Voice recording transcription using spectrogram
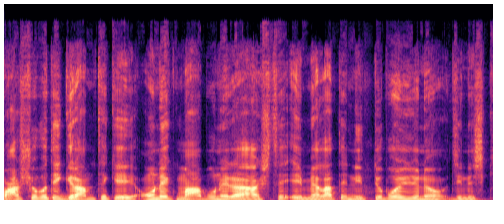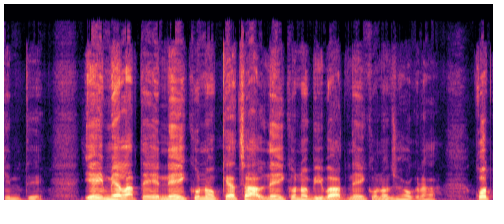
পার্শ্ববর্তী গ্রাম থেকে অনেক মা বোনেরা আসছে এই মেলাতে নিত্য প্রয়োজনীয় জিনিস কিনতে। এই মেলাতে নেই কোনো ক্যাচাল, নেই কোনো বিবাদ, নেই কোনো ঝগড়া। কত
